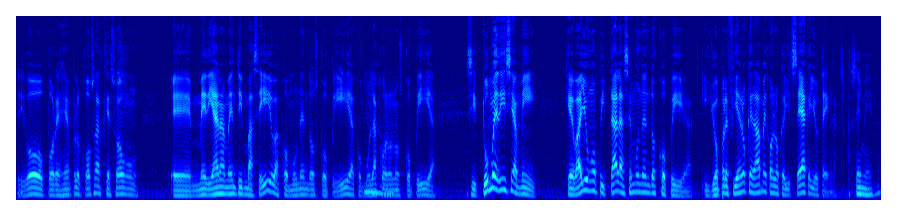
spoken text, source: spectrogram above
Digo, por ejemplo, cosas que son eh, medianamente invasivas, como una endoscopía, como una colonoscopía. Si tú me dices a mí que vaya a un hospital a hacerme una endoscopía y yo prefiero quedarme con lo que sea que yo tenga, Así mismo.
